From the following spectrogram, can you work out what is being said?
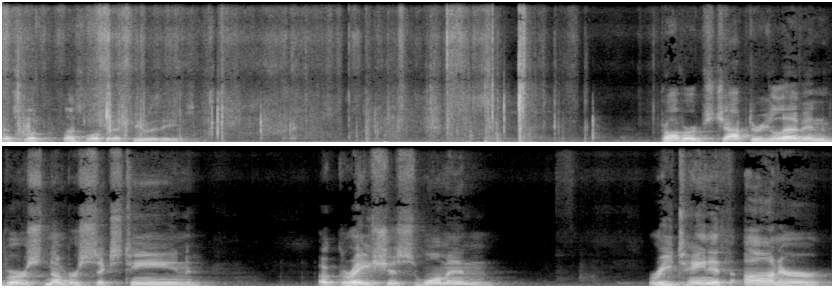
Let's look, let's look at a few of these. Proverbs chapter 11, verse number 16. A gracious woman retaineth honor,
